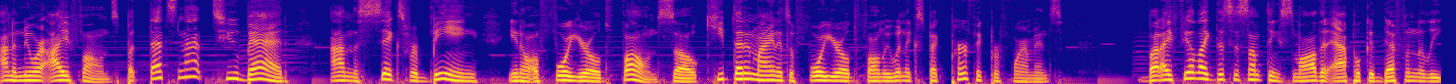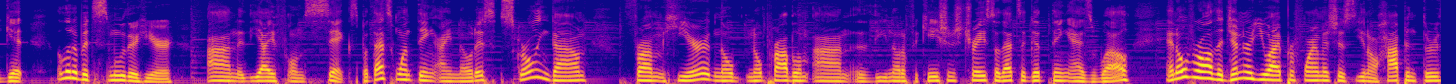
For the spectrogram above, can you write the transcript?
on the newer iPhones, but that's not too bad on the 6 for being, you know, a 4-year-old phone. So keep that in mind. It's a 4-year-old phone. We wouldn't expect perfect performance, but I feel like this is something small that Apple could definitely get a little bit smoother here on the iPhone 6. But that's one thing I noticed. Scrolling down, from here no no problem on the notifications tray so that's a good thing as well and overall the general ui performance just you know hopping through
